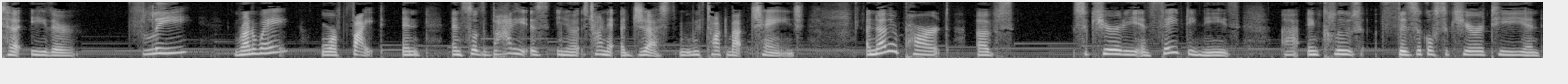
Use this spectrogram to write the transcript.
to either flee run away or fight. And and so the body is you know it's trying to adjust. We've talked about change. Another part of security and safety needs uh, includes physical security and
